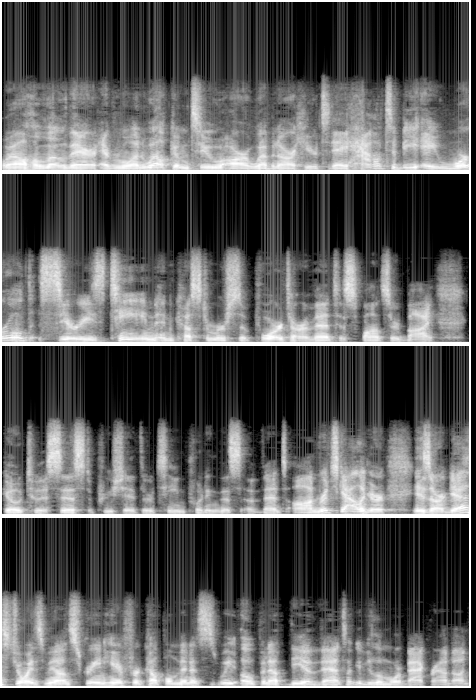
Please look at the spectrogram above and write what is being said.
Well, hello there, everyone. Welcome to our webinar here today, How to be a World Series Team in Customer Support. Our event is sponsored by GoToAssist. Appreciate their team putting this event on. Rich Gallagher is our guest, joins me on screen here for a couple minutes as we open up the event. I'll give you a little more background on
